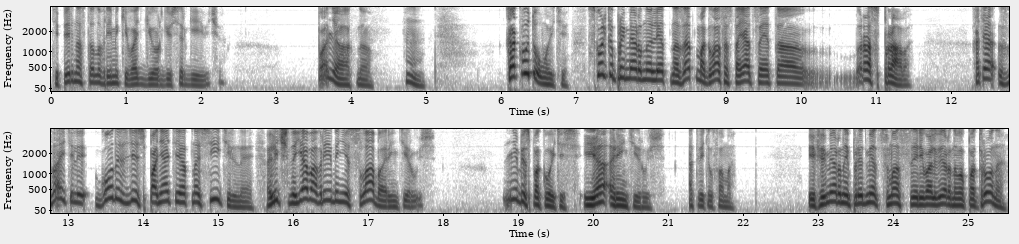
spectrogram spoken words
Теперь настало время кивать Георгию Сергеевичу. «Понятно. Хм. Как вы думаете, сколько примерно лет назад могла состояться эта расправа? Хотя, знаете ли, годы здесь понятие относительное. Лично я во времени слабо ориентируюсь». «Не беспокойтесь, я ориентируюсь», — ответил Фома. «Эфемерный предмет с массой револьверного патрона,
